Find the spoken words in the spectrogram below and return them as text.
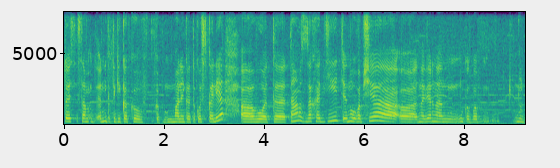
то есть сам, они такие как, как маленькой такой скале, а, вот, э, там заходить, ну, вообще, э, наверное, ну, как бы, ну,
